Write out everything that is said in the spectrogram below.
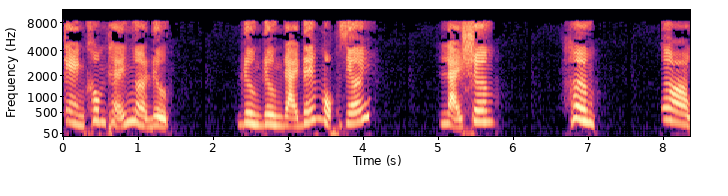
Càng không thể ngờ được. Đường đường đại đế một giới. Lại sơn. Hơn. Ờ.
